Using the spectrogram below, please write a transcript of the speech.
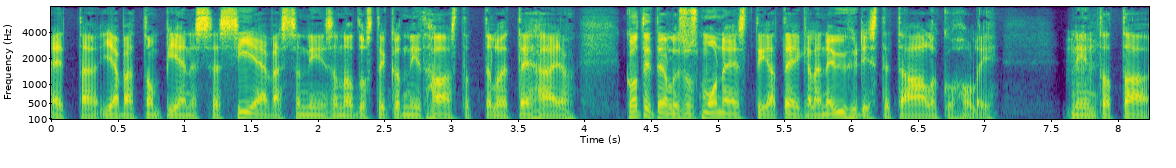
että jävät on pienessä sievässä niin sanotusti, kun niitä haastatteluja tehdään. Ja kotiteollisuus monesti ja teikäläinen yhdistetään alkoholi. Mm. Niin tota,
